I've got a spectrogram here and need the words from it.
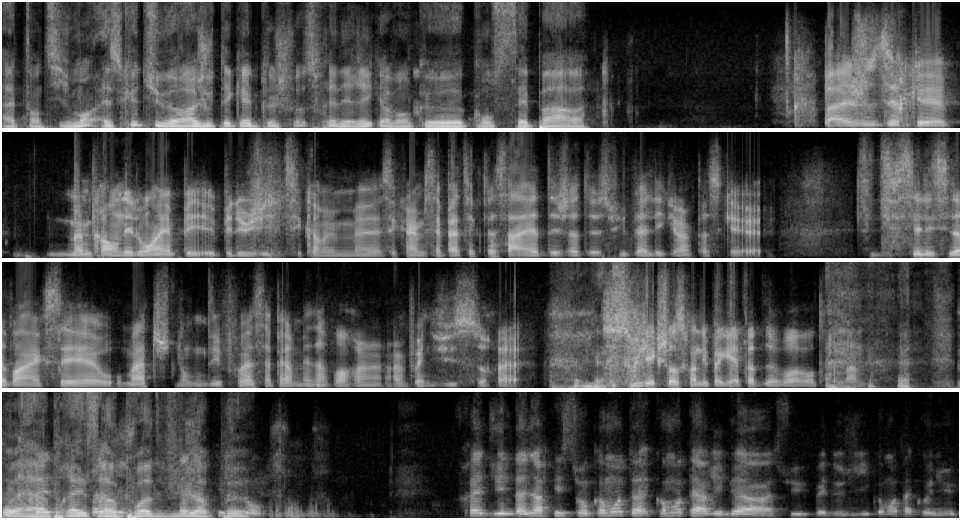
attentivement. Est-ce que tu veux rajouter quelque chose, Frédéric, avant que, qu'on se sépare? Bah, juste dire que même quand on est loin, PDJ, c'est quand même euh, c'est quand même sympathique. Là. Ça aide déjà de suivre la Ligue 1 parce que c'est difficile ici d'avoir accès au match. Donc, des fois, ça permet d'avoir un, point de vue sur, euh, sur quelque chose qu'on n'est pas capable de voir autrement. ouais, après, c'est un point de vue un peu. Fred, j'ai une dernière question. Comment tu es arrivé à suivre P2J Comment tu as connu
